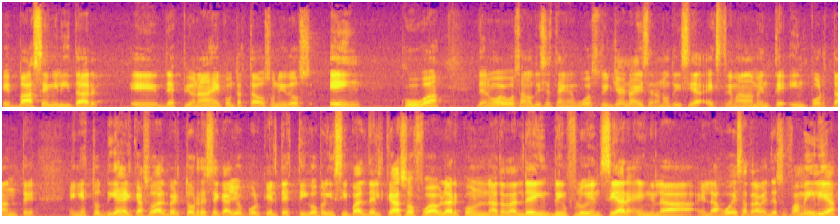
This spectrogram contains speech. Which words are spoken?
eh, base militar eh, de espionaje contra Estados Unidos en Cuba. De nuevo, esa noticia está en el Wall Street Journal y será noticia extremadamente importante en estos días. El caso de Albert Torres se cayó porque el testigo principal del caso fue a hablar con, a tratar de, influenciar en la, en la jueza a través de su familia,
